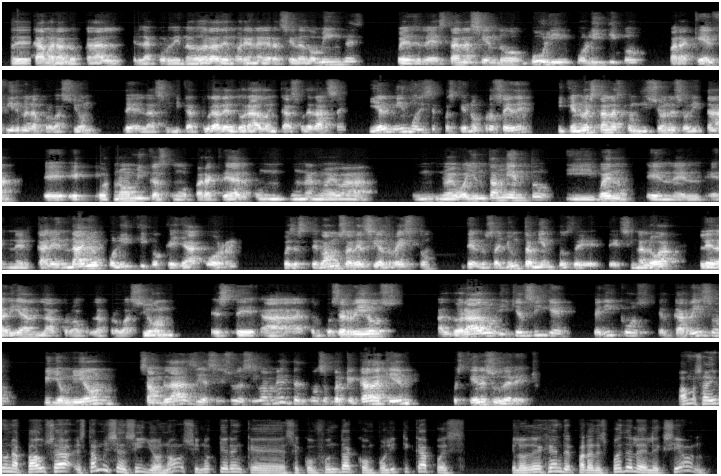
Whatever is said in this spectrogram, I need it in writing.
de Cámara Local, la coordinadora de Morena Graciela Domínguez, pues le están haciendo bullying político para que él firme la aprobación de la sindicatura del Dorado en caso de darse, y él mismo dice pues que no procede y que no están las condiciones ahorita eh, económicas como para crear una nueva un nuevo ayuntamiento y bueno, en el, en el calendario político que ya corre, pues este, vamos a ver si el resto de los ayuntamientos de, Sinaloa le darían la, la, aprobación este, a José Ríos, al Dorado y quién sigue, Pericos, El Carrizo, Villa Unión, San Blas y así sucesivamente. Entonces, porque cada quien pues tiene su derecho. Vamos a ir una pausa. Está muy sencillo, ¿no? Si no quieren que se confunda con política, pues que lo dejen para después de la elección,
